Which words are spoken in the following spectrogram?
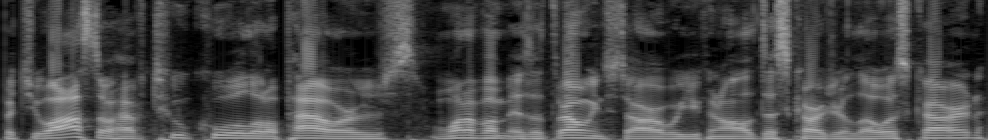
But you also have two cool little powers. One of them is a throwing star where you can all discard your lowest card.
